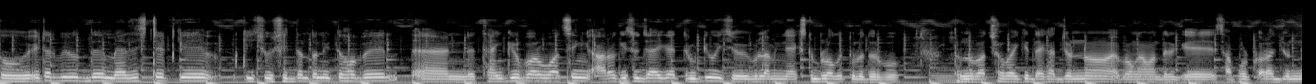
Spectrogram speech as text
তো এটার বিরুদ্ধে ম্যাজিস্ট্রেটকে কিছু সিদ্ধান্ত নিতে হবে and thank you for watching আরও কিছু জায়গায় ত্রুটি হয়েছে, ওইগুলো আমি নেক্সট ব্লগে তুলে ধরবো। ধন্যবাদ সবাইকে দেখার জন্য এবং আমাদেরকে সাপোর্ট করার জন্য।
